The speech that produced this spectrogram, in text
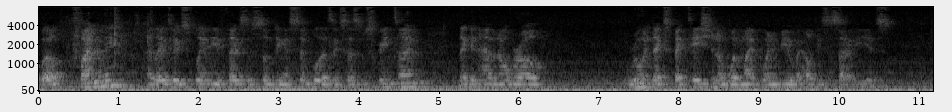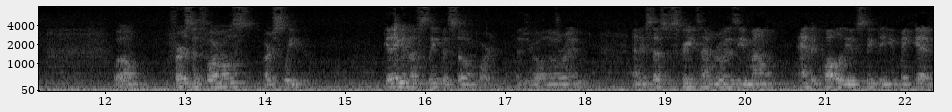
Well, finally, I'd like to explain the effects of something as simple as excessive screen time that can have an overall ruined expectation of what my point of view of a healthy society is? Well, first and foremost, our sleep. Getting enough sleep is so important, as you all know, right? And excessive screen time ruins the amount and the quality of sleep that you may get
